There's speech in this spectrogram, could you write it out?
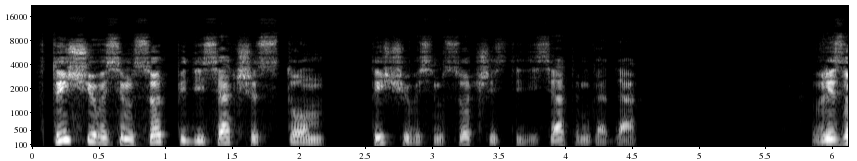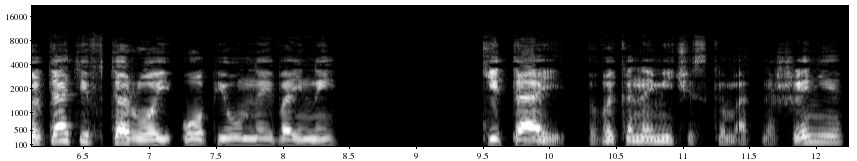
В 1856-1860 годах в результате Второй опиумной войны Китай в экономическом отношении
